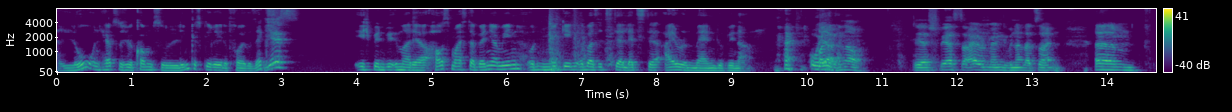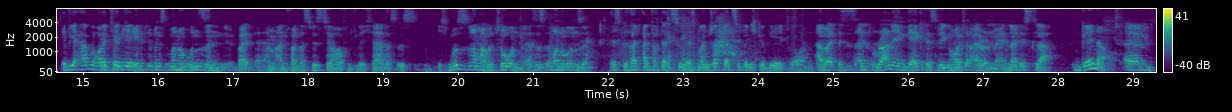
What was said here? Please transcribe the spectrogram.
Hallo und herzlich willkommen zu Linkes Gerede Folge 6. Yes! Ich bin wie immer der Hausmeister Benjamin und mir gegenüber sitzt der letzte Ironman-Gewinner. Oh Holger. ja, genau. Der schwerste Ironman-Gewinner aller Zeiten. Ähm, Wir haben heute den. redet übrigens immer nur Unsinn bei, am Anfang, das wisst ihr hoffentlich, ja. Das ist, ich muss es nochmal betonen, es ist immer nur Unsinn. Es gehört einfach dazu, dass mein Job dazu bin ich gewählt worden. Aber das ist ein Running Gag, deswegen heute Ironman, ne? Ist klar. Genau. Ähm,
